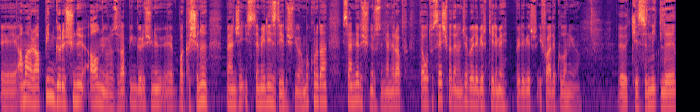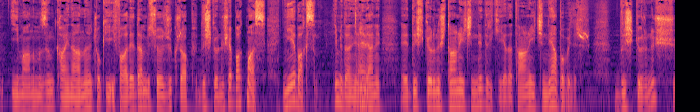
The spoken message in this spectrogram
Ee, ama Rabbin görüşünü almıyoruz. Rabbin görüşünü, e, bakışını bence istemeliyiz diye düşünüyorum. Bu konuda sen ne düşünürsün? Yani Rab Davut'u seçmeden önce böyle bir kelime, böyle bir ifade kullanıyor. Evet kesinlikle imanımızın kaynağını çok iyi ifade eden bir sözcük Rab dış görünüşe bakmaz. Niye baksın? Değil mi Daniel? Evet. Yani e, dış görünüş Tanrı için nedir ki ya da Tanrı için ne yapabilir? Dış görünüş e,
